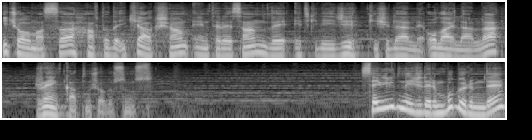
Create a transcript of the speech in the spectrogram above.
hiç olmazsa haftada iki akşam enteresan ve etkileyici kişilerle, olaylarla renk katmış olursunuz. Sevgili dinleyicilerim bu bölümde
